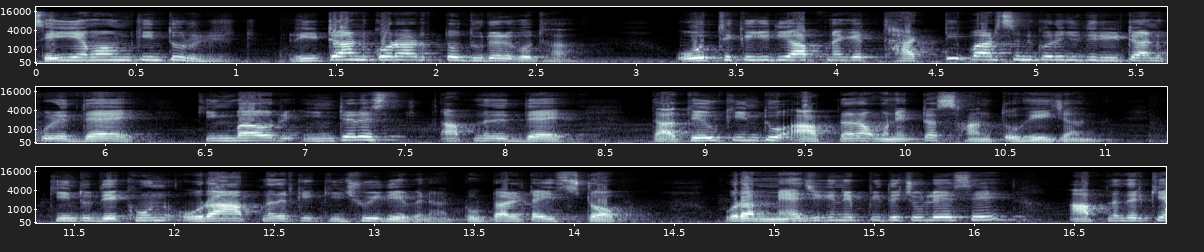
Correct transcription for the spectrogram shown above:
সেই অ্যামাউন্ট কিন্তু রিটার্ন করার তো দূরের কথা। ও থেকে যদি আপনাকে থার্টি পার্সেন্ট করে যদি রিটার্ন করে দেয় কিংবা ওর ইন্টারেস্ট আপনাদের দেয়, তাতেও কিন্তু আপনারা অনেকটা শান্ত হয়ে যান। কিন্তু দেখুন, ওরা আপনাদেরকে কিছুই দেবে না টোটালটাই স্টপ ওরা ম্যাজিক এনএফটিতে চলে এসে আপনাদেরকে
